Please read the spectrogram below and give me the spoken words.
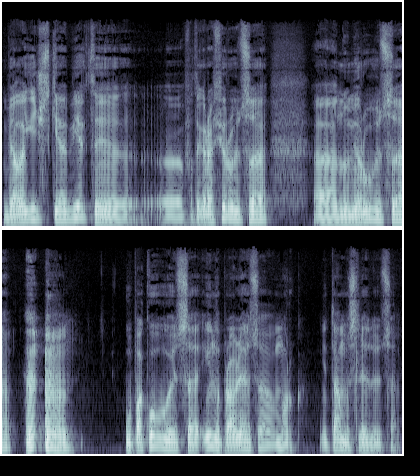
Биологические объекты э, фотографируются, э, нумеруются, упаковываются и направляются в морг. И там исследуются.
